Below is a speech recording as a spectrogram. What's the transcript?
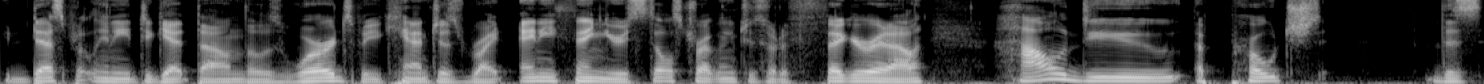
You desperately need to get down those words, but you can't just write anything. You're still struggling to sort of figure it out. How do you approach this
